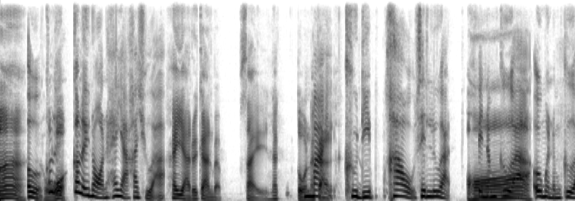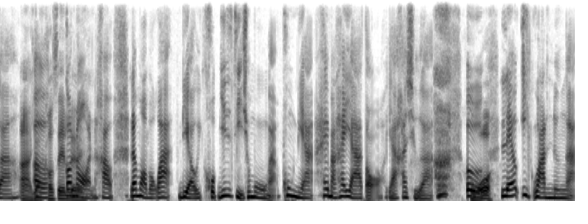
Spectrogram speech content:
อ่าเออโหก็เลยก็เลยนอนให้ยาฆ่าเชื้อ ให้ยาด้วยการแบบใส่หนักตัวหน้าไม่กากคือดิฟเข้าเส้นเลือดอ๋อ เป็นน้ำเกลือเออเหมือนน้ำเกลืออาหยอดเข้าเส้นก็เลยนอนเข้าแล้วหมอบอกว่าเดี๋ยวครบ 24 ชั่วโมงอะพรุ่งเนี้ยให้มาให้ยาต่อยาฆ่าเชื้อ เออโหแล้วอีกวันหนึ่งอะ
